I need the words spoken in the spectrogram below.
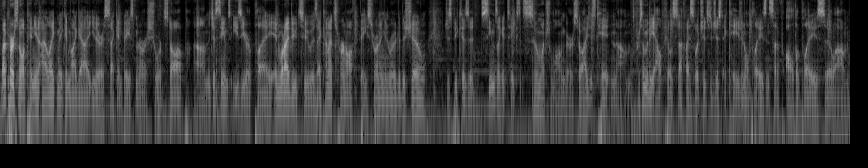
my personal opinion, I like making my guy either a second baseman or a shortstop. Um, it just seems easier to play. And what I do too is I kind of turn off base running in Road to the Show just because it seems like it takes it so much longer. So I just hit and um, for some of the outfield stuff, I switch it to just occasional plays instead of all the plays. So um,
